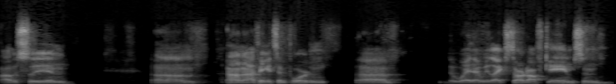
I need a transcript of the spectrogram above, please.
obviously, and um, I don't know. I think it's important uh, the way that we like start off games and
